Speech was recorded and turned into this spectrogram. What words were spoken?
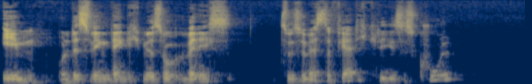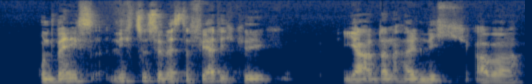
Eben. Und deswegen denke ich mir so, wenn ich es zu Silvester fertig kriege, ist es cool. Und wenn ich es nicht zu Silvester fertig kriege, ja, dann halt nicht. Aber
